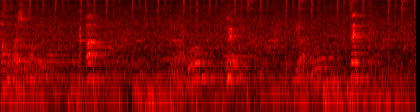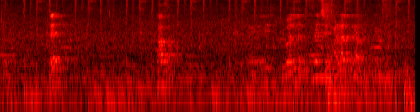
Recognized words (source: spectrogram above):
다섯 번씩 해볼게요. 하나, 일어나고, 둘, 일어나고, 셋, 넷, 다섯. 오케이. 이번에는 스트레치 밸런스라는 동작입니다.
